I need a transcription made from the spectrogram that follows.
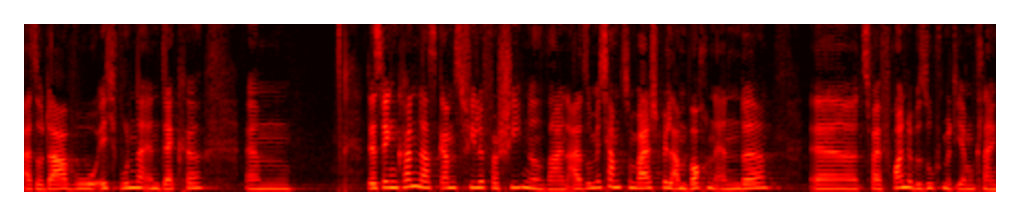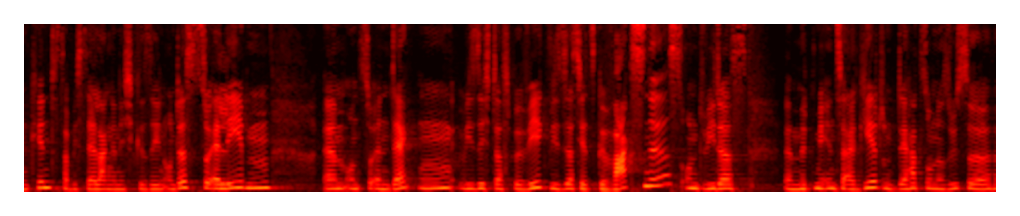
Also da, wo ich Wunder entdecke, ähm, deswegen können das ganz viele verschiedene sein. Also mich haben zum Beispiel am Wochenende äh, zwei Freunde besucht mit ihrem kleinen Kind, das habe ich sehr lange nicht gesehen. Und das zu erleben ähm, und zu entdecken, wie sich das bewegt, wie das jetzt gewachsen ist und wie das äh, mit mir interagiert. Und der hat so eine süße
